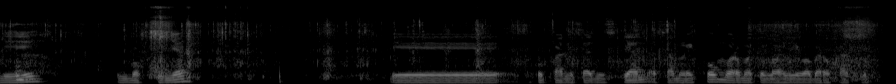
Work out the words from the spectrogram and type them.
ini unboxingnya. Dicukupkan saja sekian. Assalamualaikum warahmatullahi wabarakatuh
